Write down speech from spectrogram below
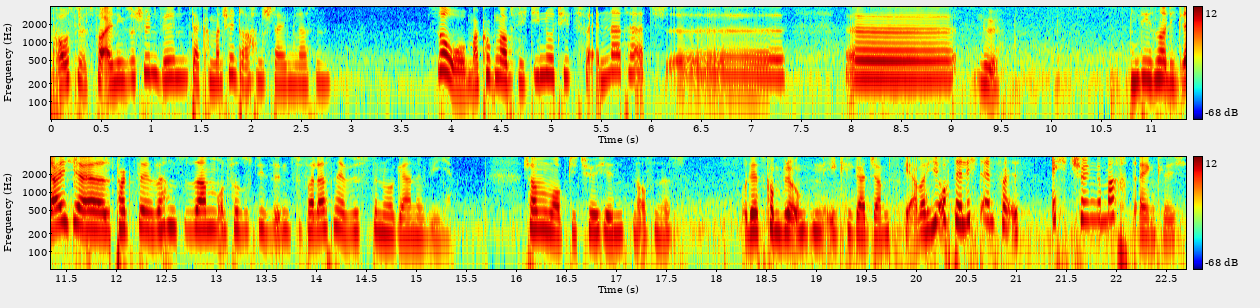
Draußen ist vor allen Dingen so schön Wind, da kann man schön Drachen steigen lassen. So, mal gucken, ob sich die Notiz verändert hat. Äh, äh, nö. Die ist noch die gleiche. Er packt seine Sachen zusammen und versucht, diese Insel zu verlassen. Er wüsste nur gerne wie. Schauen wir mal, ob die Tür hier hinten offen ist. Oder jetzt kommt wieder irgendein ekliger Jumpscare. Aber hier auch der Lichteinfall ist echt schön gemacht eigentlich.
